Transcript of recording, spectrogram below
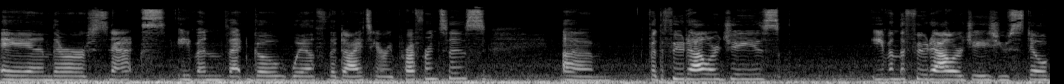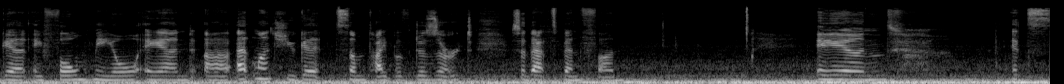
and there are snacks even that go with the dietary preferences. Um, for the food allergies, even the food allergies, you still get a full meal and uh, at lunch you get some type of dessert. So that's been fun. And it's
